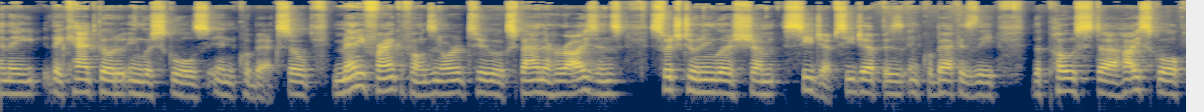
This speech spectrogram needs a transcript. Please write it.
can they they can't go to English schools in Quebec. So many francophones, in order to expand their horizons, switch to an English um, CEGEP. CEGEP is in Quebec is the the post uh, high school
